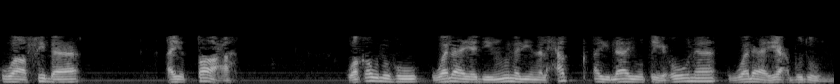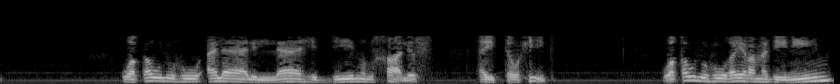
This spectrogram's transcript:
واصبا أي الطاعة. وقوله ولا يدينون دين الحق أي لا يطيعون ولا يعبدون. وقوله ألا لله الدين الخالص أي التوحيد. وقوله غير مدينين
